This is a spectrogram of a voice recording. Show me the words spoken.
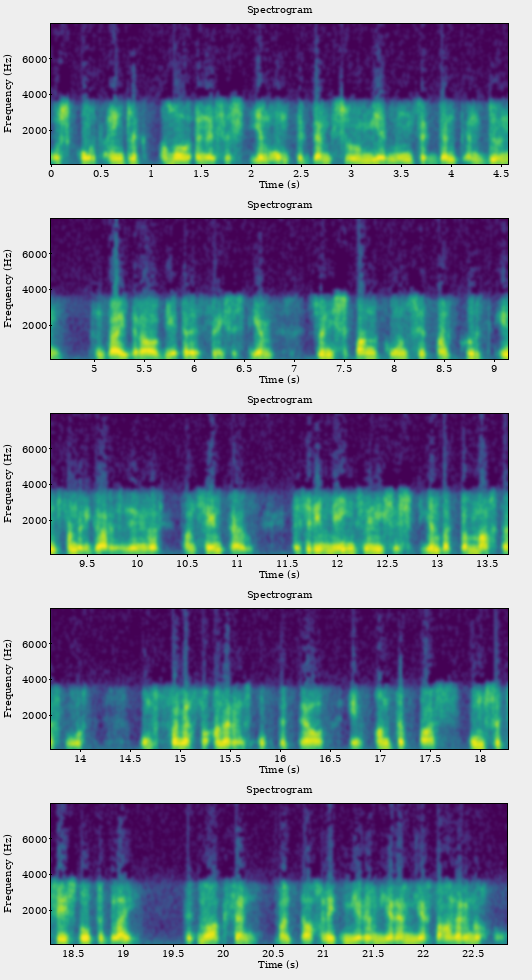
Ons kort eintlik almal in 'n stelsel om te dink. So hoe meer mense dink en doen en bydra, beter is vir die stelsel. So in die spankonsep van Kurt en van Ricardo Zenler van Semco, is dit die mense in die stelsel wat bemagtig word om vinnig veranderings op te tel en aan te pas om suksesvol te bly. Dit maak sin want daar gaan net meer en meer en meer verandering nog kom.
